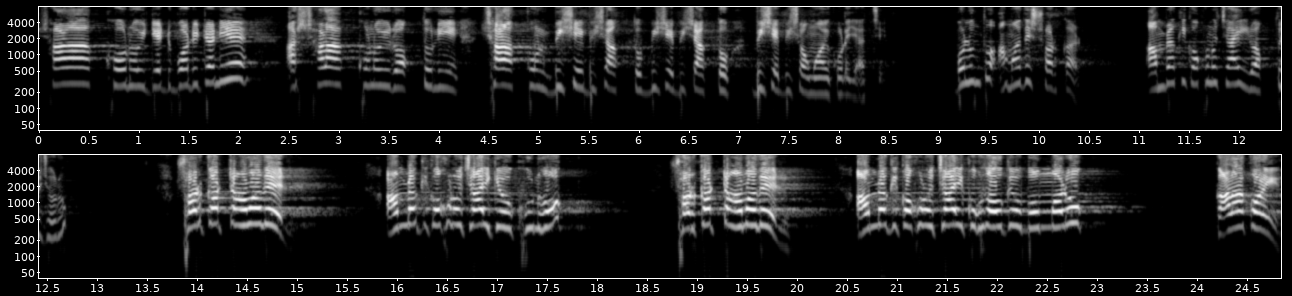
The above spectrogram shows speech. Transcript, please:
সারাক্ষণ ওই ডেড বডিটা নিয়ে আর সারাক্ষণ ওই রক্ত নিয়ে, সারাক্ষণ বিষে বিষাক্ত বিষে বিষাক্ত, বিষে বিষময় করে যাচ্ছে। বলুন তো, আমাদের সরকার, আমরা কি কখনো চাই রক্ত ঝরুক? সরকারটা আমাদের। আমরা কি কখনো চাই কেউ খুন হোক? সরকারটা আমাদের। আমরা কি কখনো চাই কোথাও কেউ বোম মারুক? কারা করে?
